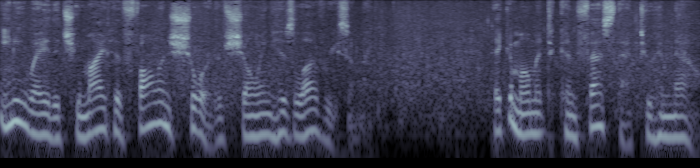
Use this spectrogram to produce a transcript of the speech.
any way that you might have fallen short of showing His love recently. Take a moment to confess that to Him now.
